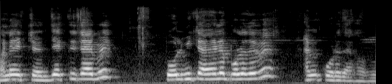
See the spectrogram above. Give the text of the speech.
মানে দেখতে চাইবে, কলমি চ্যানেলে বলে দেবে, আমি করে দেখাবো।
